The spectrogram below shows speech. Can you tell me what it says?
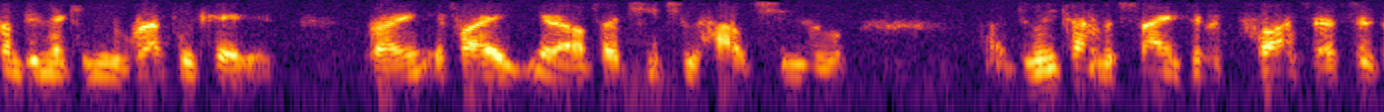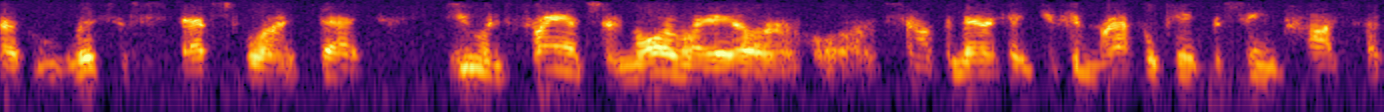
something that can be replicated, right? If I, you know, if I teach you how to uh, do any kind of a scientific process, there's a list of steps for it that you in France or Norway or, or South America, you can replicate the same process.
